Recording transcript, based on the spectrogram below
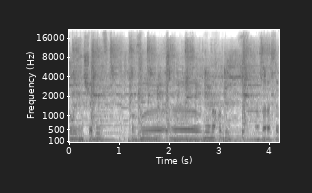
коли він ще був в, е, ну, на ходу. А зараз це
